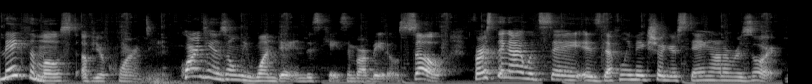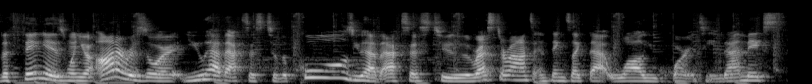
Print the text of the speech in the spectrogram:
make the most of your quarantine. Quarantine is only one day in this case in Barbados. So first thing I would say is definitely make sure you're staying on a resort. The thing is when you're on a resort, you have access to the pools, you have access to the restaurants and things like that while you quarantine. That makes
